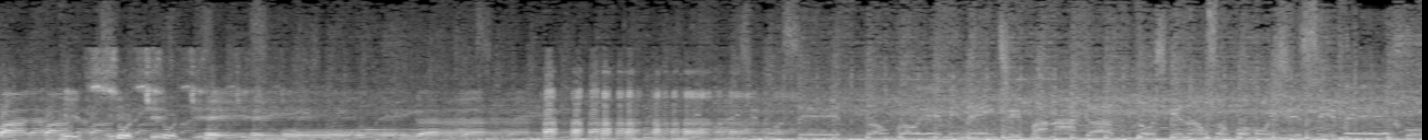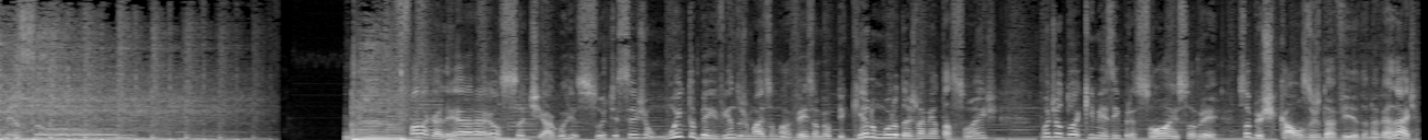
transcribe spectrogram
para Rissuti de você, dos que não são comuns de se ver, começou. Fala galera, eu sou Thiago Rissuti e sejam muito bem-vindos mais uma vez ao meu pequeno Muro das Lamentações, onde eu dou aqui minhas impressões sobre, sobre os causos da vida, não é verdade?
